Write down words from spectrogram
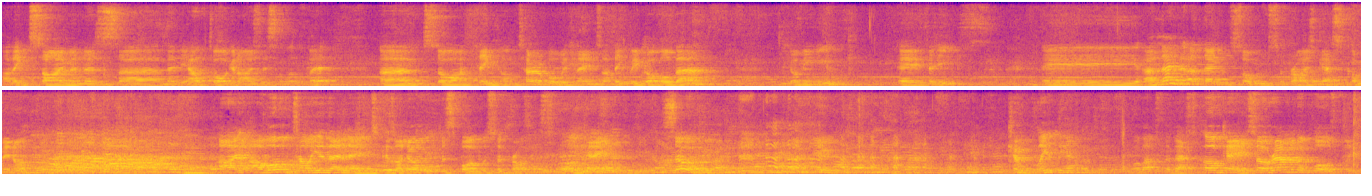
I think Simon has uh, maybe helped organise this a little bit. Um, so I think, I'm terrible with names, I think we've got Aubin, Dominique, uh, Felix, uh, and then and then some surprise guests coming on. I, I won't tell you their names don't spoil the surprise. Okay? So completely out. Well that's the best. Okay, so round of applause please.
